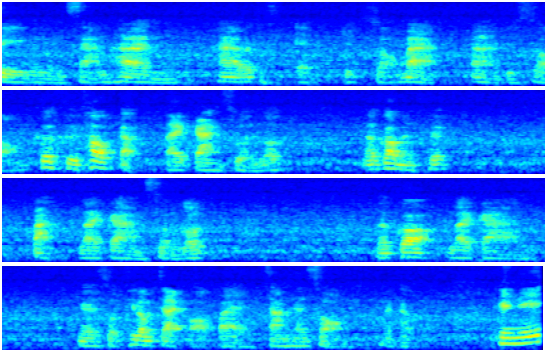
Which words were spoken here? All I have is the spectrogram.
สี่หมื่นสามพันห้าร้อยสิบ จุดสองบาทอ่าจุดสองก็คือเท่ากับรายการส่วนลด แล้วก็บันทึกตัดรายการส่วนลด แล้วก็รายการเงินสดที่เราจ่ายออกไปตามชั้นสองนะครับ ทีนี้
